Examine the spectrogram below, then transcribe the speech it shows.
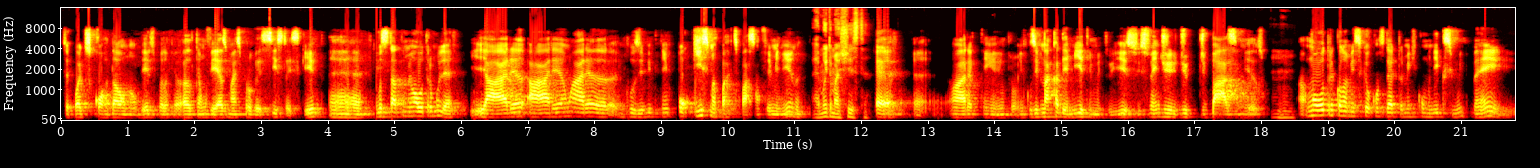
você pode discordar ou não deles, porque ela tem um viés mais progressista à esquerda. É, você está também uma outra mulher. E a área, a área é uma área, inclusive, que tem pouquíssima participação feminina. É muito machista? É, é uma área que tem, inclusive na academia tem muito isso, isso vem de, de, de base mesmo. Uhum. Uma outra economista que eu considero também que comunica-se muito bem,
